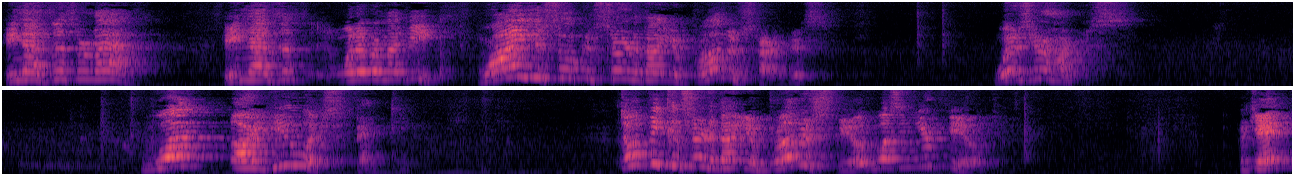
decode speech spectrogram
He has this or that. He has this, whatever it might be. Why are you so concerned about your brother's harvest? Where's your harvest? What are you expecting? Don't be concerned about your brother's field. What's in your field? Okay?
